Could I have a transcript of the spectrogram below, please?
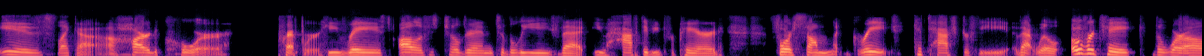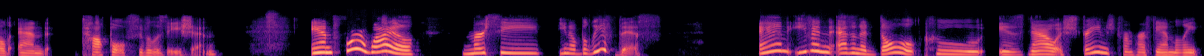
is like a, a hardcore prepper. He raised all of his children to believe that you have to be prepared for some like great catastrophe that will overtake the world and topple civilization. And for a while, Mercy, you know, believed this. And even as an adult who is now estranged from her family,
